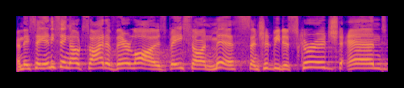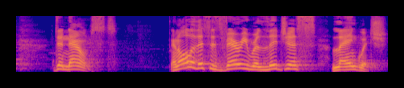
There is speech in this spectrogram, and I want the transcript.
And they say anything outside of their law is based on myths and should be discouraged and denounced. And all of this is very religious language.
